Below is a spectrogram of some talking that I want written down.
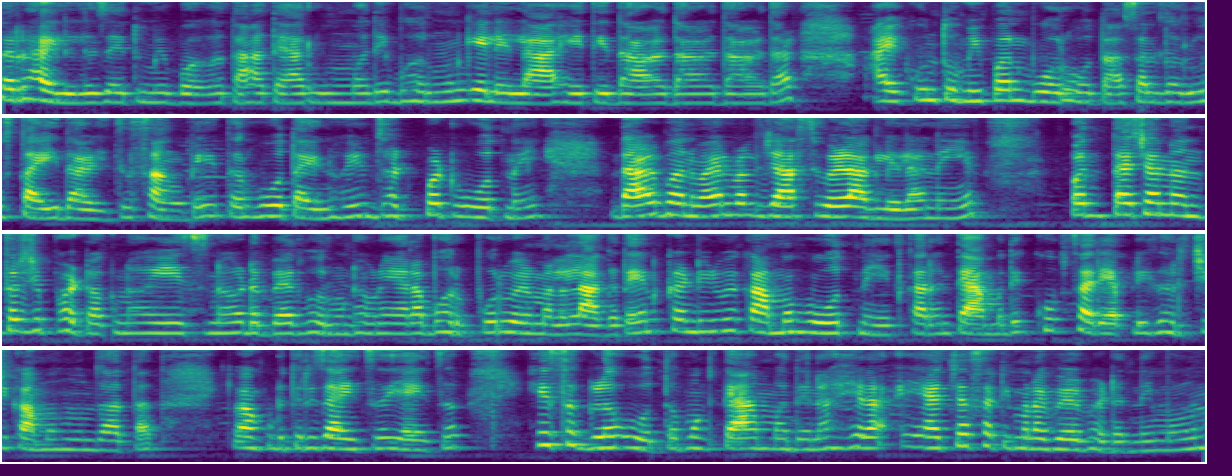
तर राहिलेलंच आहे. तुम्ही बघत आहात त्या रूममध्ये भरून गेलेलं आहे ते डाळ डाळ डाळ डाळ. ऐकून तुम्ही पण बोर होत असाल. दररोज ताई डाळीचं सांगते. तर होत आहे हे झटपट होत नाही. डाळ बनवायला मला जास्त वेळ लागलेला नाही आहे पण त्याच्यानंतर जे फटकणं येचणं डब्यात भरून ठेवणं याला भरपूर वेळ मला लागत आहे आणि कंटिन्यू कामं होत नाहीत. कारण त्यामध्ये खूप सारी आपली घरची कामं होऊन जातात किंवा कुठेतरी जायचं यायचं हे सगळं होतं. मग त्यामध्ये ना हे याच्यासाठी मला वेळ भेटत नाही. म्हणून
